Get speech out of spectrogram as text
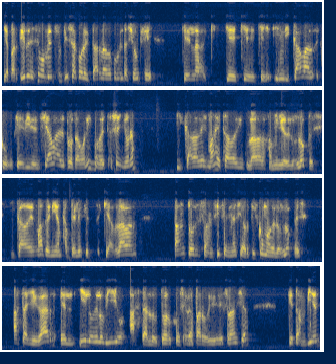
Y a partir de ese momento empieza a colectar la documentación que, que, que, que indicaba, que evidenciaba el protagonismo de esta señora y cada vez más estaba vinculada a la familia de los López y cada vez más venían papeles que, que hablaban tanto de Francisca Ignacia Ortiz como de los López, hasta llegar el hilo del ovillo hasta el doctor José Gaspar Rodríguez de Francia, que también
